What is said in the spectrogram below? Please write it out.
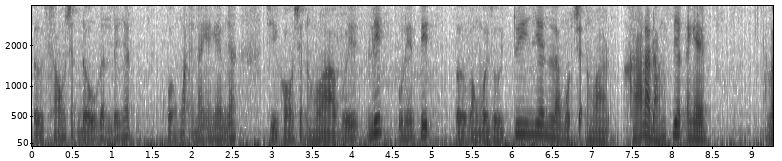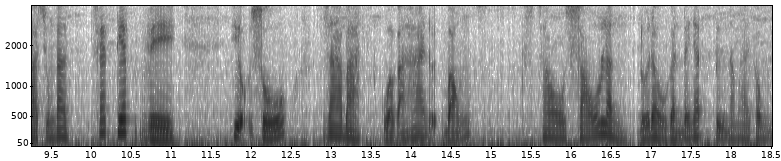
ở 6 trận đấu gần đây nhất của ngoại hạng Anh anh em nhé. Chỉ có trận hòa với Leeds United ở vòng vừa rồi. Tuy nhiên là một trận hòa khá là đáng tiếc anh em. Và chúng ta xét tiếp về hiệu số ra bàn của cả hai đội bóng sau 6 lần đối đầu gần đây nhất từ năm 2020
